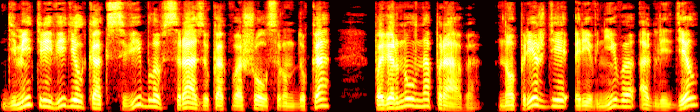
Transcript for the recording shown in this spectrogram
Дмитрий видел, как Свиблов сразу, как вошел с рундука, повернул направо, но прежде ревниво оглядел,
